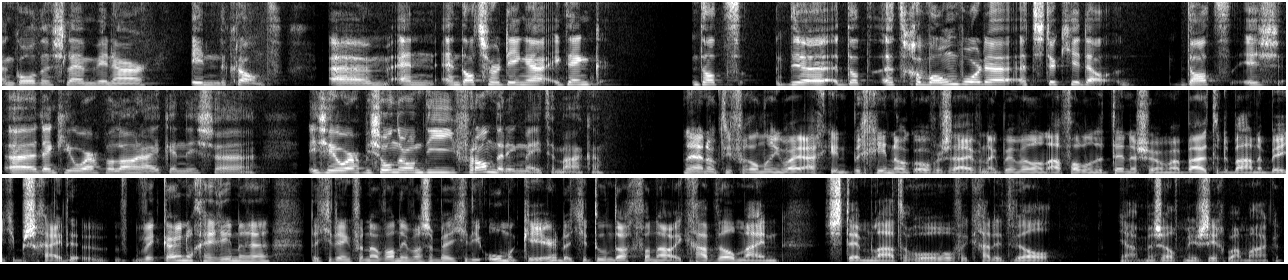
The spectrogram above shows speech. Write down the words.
een Golden Slam winnaar in de krant. Um, en, en dat soort dingen. Ik denk dat, de, dat het gewoon worden, het stukje dat, dat is denk ik heel erg belangrijk. En is, is heel erg bijzonder om die verandering mee te maken. Nee, en ook die verandering waar je eigenlijk in het begin ook over zei. Van, ik ben wel een aanvallende tennisser, maar buiten de baan een beetje bescheiden. Eh, kan je nog herinneren dat je denkt van nou, wanneer was een beetje die ommekeer? Dat je toen dacht van nou, ik ga wel mijn stem laten horen. Of ik ga dit wel ja, mezelf meer zichtbaar maken.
